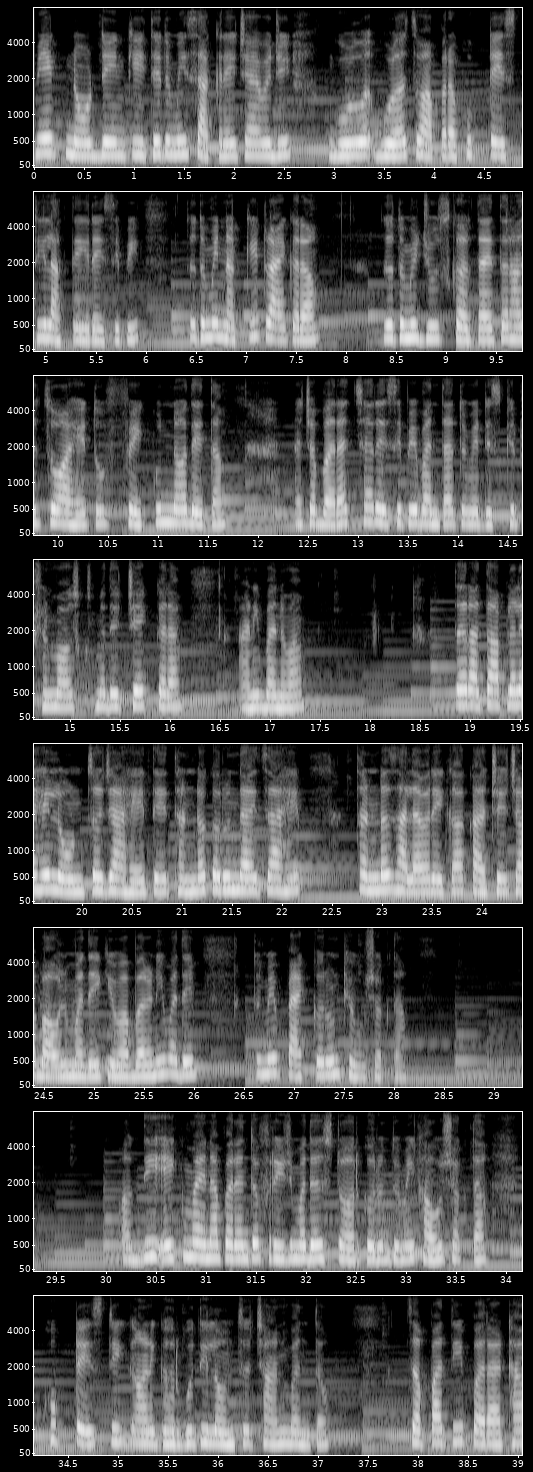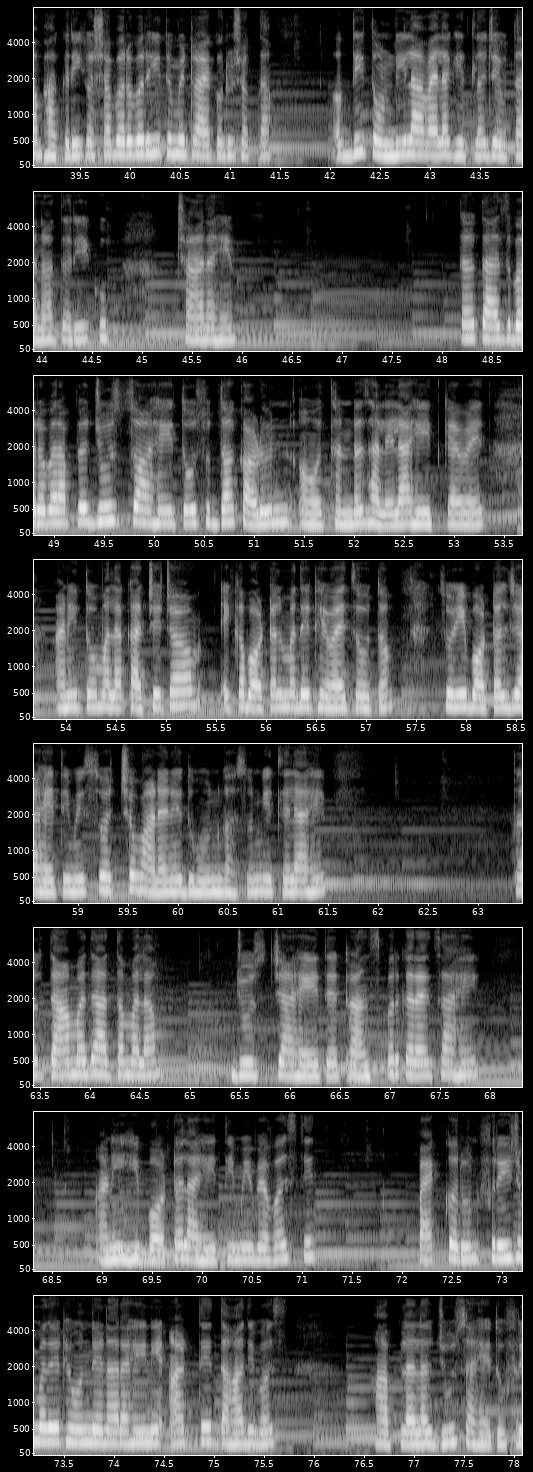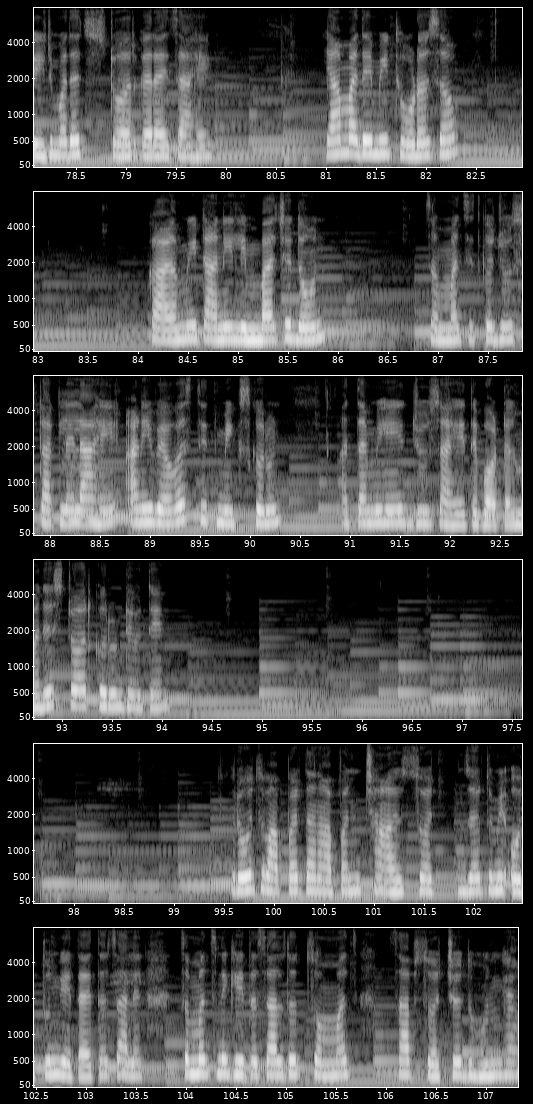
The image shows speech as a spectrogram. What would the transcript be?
मी एक नोट देईन की इथे तुम्ही साखरेच्या ऐवजी गुळ गुळच वापरा खूप टेस्टी लागते ही रेसिपी तर तुम्ही नक्की ट्राय करा. जर तुम्ही ज्यूस करताय तर हा जो आहे तो फेकून न देता ह्याच्या बऱ्याचशा रेसिपी बनतात. तुम्ही डिस्क्रिप्शन बॉक्समध्ये चेक करा आणि बनवा. तर आता आपल्याला हे लोणचं जे आहे ते थंड करून द्यायचं आहे. थंड झाल्यावर एका काचेच्या बाउलमध्ये किंवा बरणीमध्ये तुम्ही पॅक करून ठेवू शकता. अगदी एक महिन्यापर्यंत फ्रीजमध्ये स्टोअर करून तुम्ही खाऊ शकता. खूप टेस्टी आणि घरगुती लोणचं छान बनतं. चपाती पराठा भाकरी कशाबरोबरही तुम्ही ट्राय करू शकता. अगदी तोंडी लावायला घेतलं जेवताना तरी खूप छान आहे. तर त्याचबरोबर आपलं ज्यूस जो आहे तो सुद्धा काढून थंड झालेला आहे इतक्या वेळेत. आणि तो मला काचेच्या एका बॉटलमध्ये ठेवायचं होतं. सो ही बॉटल जी आहे ती मी स्वच्छ पाण्याने धुवून घासून घेतलेली आहे. तर त्यामध्ये आता मला ज्यूस जे आहे ते ट्रान्सफर करायचं आहे. आणि ही बॉटल आहे ती मी व्यवस्थित पॅक करून फ्रीजमध्ये ठेवून देणार आहे. आणि आठ ते दहा दिवस हा आपल्याला ज्यूस आहे तो फ्रीजमध्येच स्टोअर करायचा आहे. यामध्ये मी थोडंसं काळं मीठ आणि लिंबाचे दोन चम्मच इतकं ज्यूस टाकलेलं आहे. आणि व्यवस्थित मिक्स करून आता मी हे ज्यूस आहे ते बॉटलमध्ये स्टोअर करून ठेवते. रोज वापरताना आपण छान स्वच्छ जर तुम्ही ओतून घेताय तर चालेल. चम्मचने घेत असाल तर चम्मच साफ स्वच्छ धुवून घ्या.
